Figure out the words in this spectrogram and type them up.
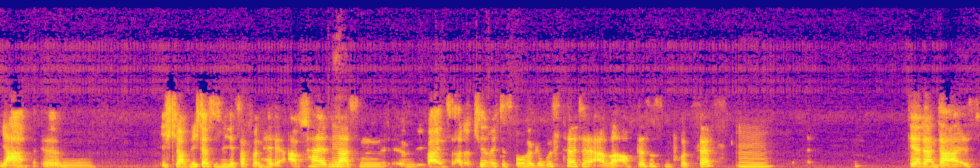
ja, ähm, ich glaube nicht, dass ich mich jetzt davon hätte abhalten ja. lassen, die beiden zu adoptieren, wenn ich das vorher gewusst hätte, aber auch das ist ein Prozess. Mhm der dann da ist,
